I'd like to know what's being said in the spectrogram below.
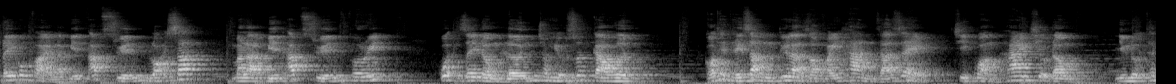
Đây không phải là biến áp xuyến lõi sắt mà là biến áp xuyến ferrit, cuộn dây đồng lớn cho hiệu suất cao hơn. Có thể thấy rằng tuy là dòng máy hàn giá rẻ chỉ khoảng 2 triệu đồng nhưng nội thất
